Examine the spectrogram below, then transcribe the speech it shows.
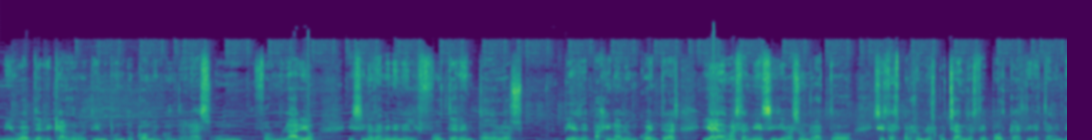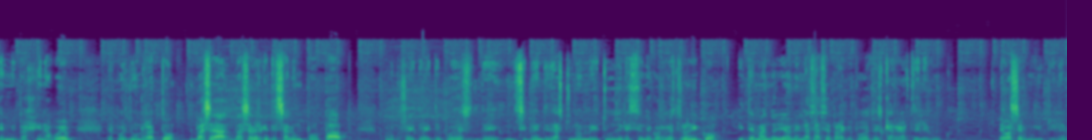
mi web de ricardobotin.com encontrarás un formulario y si no también en el footer en todos los pies de página lo encuentras y además también si llevas un rato, si estás por ejemplo escuchando este podcast directamente en mi página web, después de un rato vas a, vas a ver que te sale un pop-up, bueno pues ahí te, puedes, simplemente das tu nombre y tu dirección de correo electrónico y te mando ya un enlace para que puedas descargarte el ebook. Te va a ser muy útil, ¿eh?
